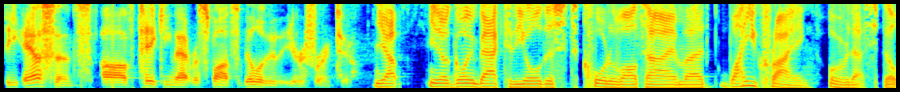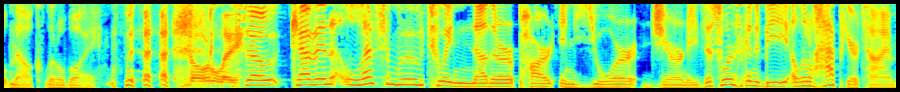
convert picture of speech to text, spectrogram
the essence of taking that responsibility that you're referring to. Yep you know, going back to the oldest quote of all time, uh, why are you crying over that spilt milk, little boy? totally. So, Cevin, let's move to another part in your journey. This one's going to be a little happier time.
